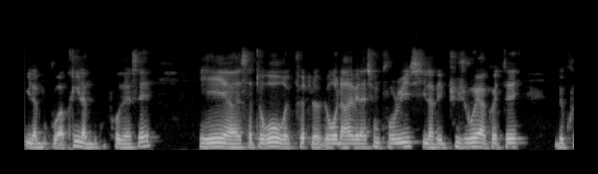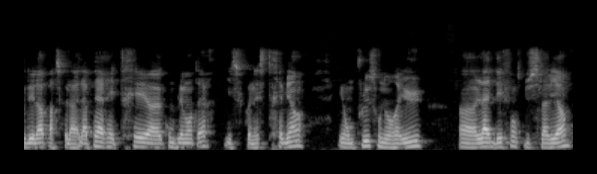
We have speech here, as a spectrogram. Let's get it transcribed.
il a beaucoup appris, il a beaucoup progressé. Et euh, cet euro aurait pu être l'euro de la révélation pour lui s'il avait pu jouer à côté de Koudela parce que la, la paire est très complémentaire. Ils se connaissent très bien. Et en plus, on aurait eu la défense du Slavia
